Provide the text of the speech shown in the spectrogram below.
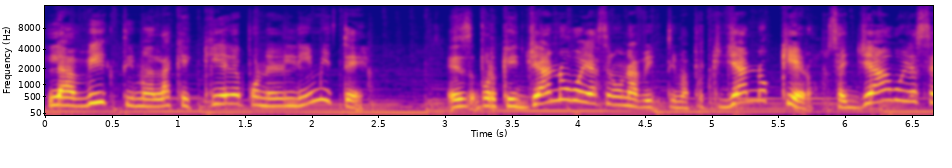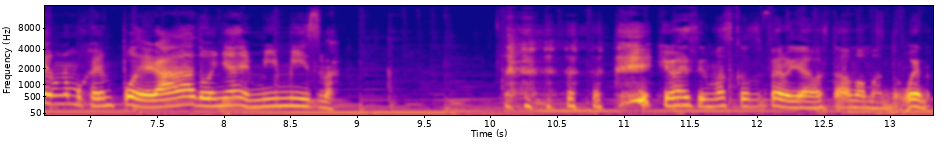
la víctima es la que quiere poner el límite. Es porque ya no voy a ser una víctima, porque ya no quiero. O sea, ya voy a ser una mujer empoderada, dueña de mí misma. Iba a decir más cosas, pero ya estaba mamando. Bueno,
